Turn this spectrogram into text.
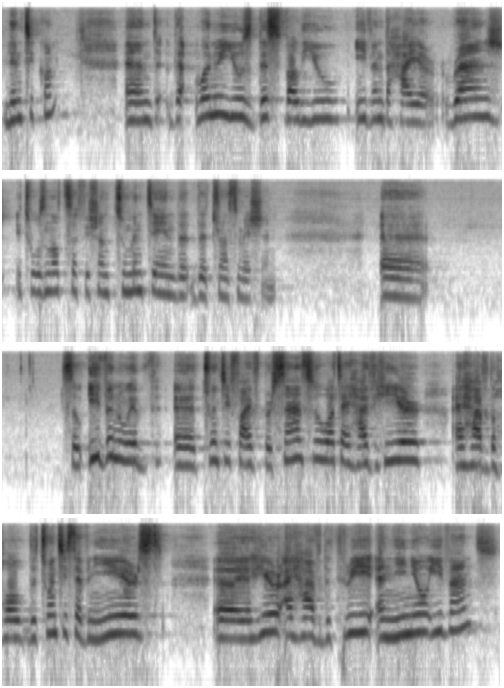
Linthicum. And the, when we use this value, even the higher range, it was not sufficient to maintain the, the transmission. Uh, so even with 25%, uh, so what I have here, I have the whole, the 27 years. Uh, here I have the three El Nino events.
